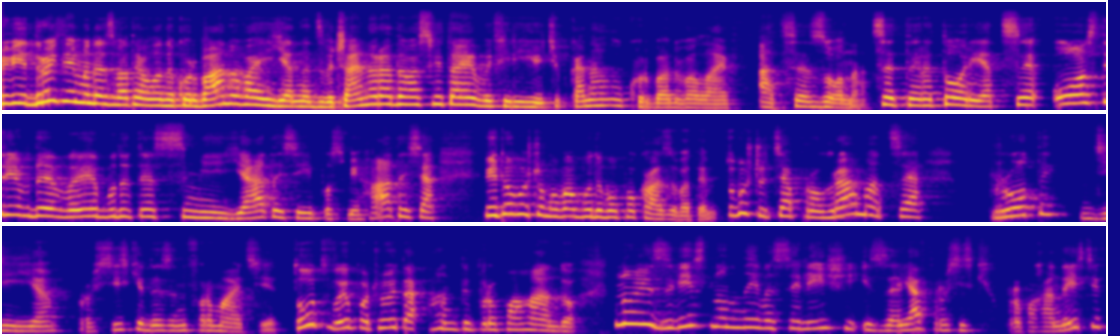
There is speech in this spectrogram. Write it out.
Привіт, друзі! Мене звати Олена Курбанова. і Я надзвичайно рада вас вітаю в ефірі youtube каналу Курбанова Лайф. А це зона, це територія, це острів, де ви будете сміятися і посміхатися від того, що ми вам будемо показувати. Тому що ця програма це протидія російській дезінформації. Тут ви почуєте антипропаганду. Ну і звісно, найвеселіші із заяв російських пропагандистів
